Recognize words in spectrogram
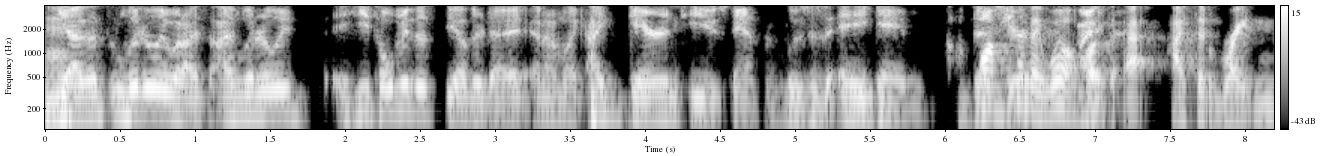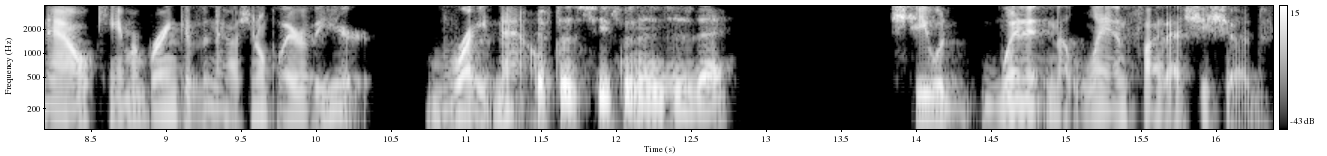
Hmm? yeah that's literally what I said. I literally he told me this the other day, and I'm like, I guarantee you Stanford loses a game this Well, I'm sure they will, I- but I, I said right now, Cameron Brink is the National Player of the Year. Right now, If the season ended today, she would win it in a landslide as she should.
